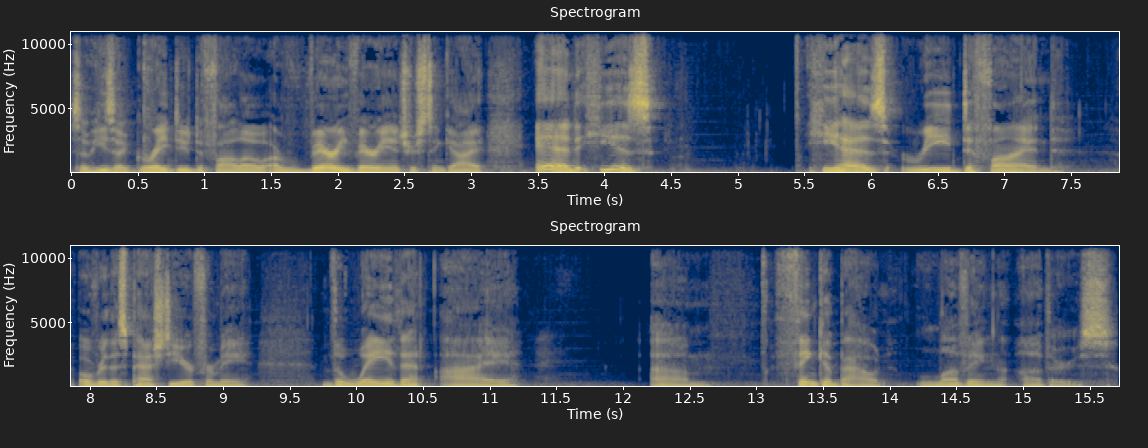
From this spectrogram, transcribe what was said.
So he's a great dude to follow, a very very interesting guy, and he is he has redefined over this past year for me the way that I um, think about loving others.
